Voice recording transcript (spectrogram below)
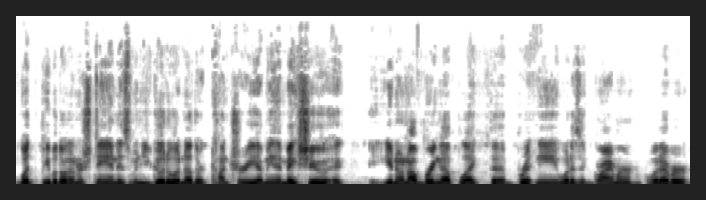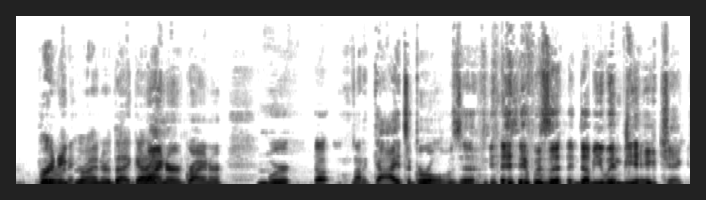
what people don't understand is when you go to another country, I mean, it makes you, uh, you know, and I'll bring up like the Brittany, what is it, Grimer, whatever? brittany griner that guy Griner, Griner, Mhm. where, uh, not a guy, it's a girl. It was a, it was a WNBA chick,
